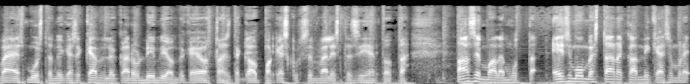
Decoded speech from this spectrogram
mä en edes muista mikä se kävelykadun nimi on, mikä johtaa sitä kauppakeskuksen välistä siihen tota, asemalle, mutta ei se mun mielestä ainakaan mikään semmonen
